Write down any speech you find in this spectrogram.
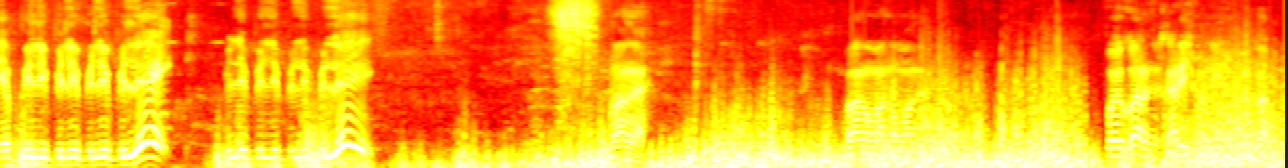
ஏ பில்லி பில்லி பில்லி பில்லி. பில்லி பில்லி பில்லி பில்லி. வாங்க. வாங்க வாங்க வாங்க. போய் உட்காருங்க. கரேஷ் பண்ணி போய் உட்காருங்க.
